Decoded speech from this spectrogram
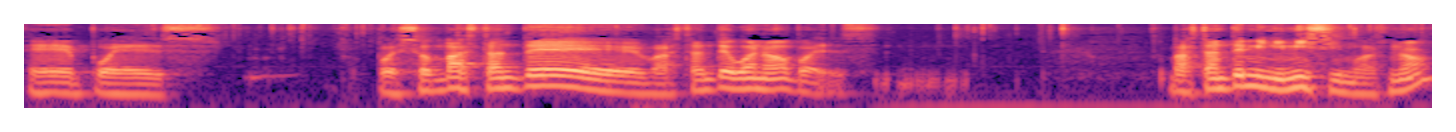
eh, pues, pues son bastante, bastante, bueno, pues, bastante minimísimos, ¿no?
